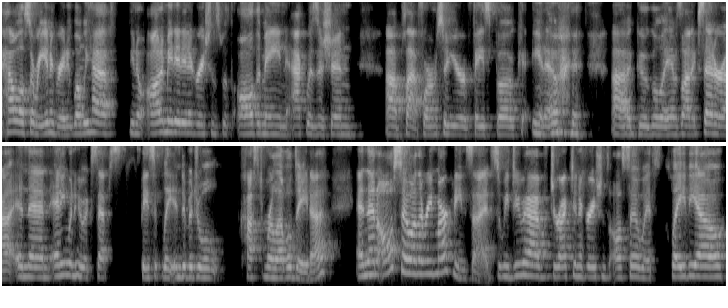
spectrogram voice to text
how else are we integrated? Well, we have, you know, automated integrations with all the main acquisition uh, platforms. So your Facebook, you know, uh, Google, Amazon, et cetera. And then anyone who accepts basically individual customer level data. And then also on the remarketing side. So we do have direct integrations also with Klaviyo,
